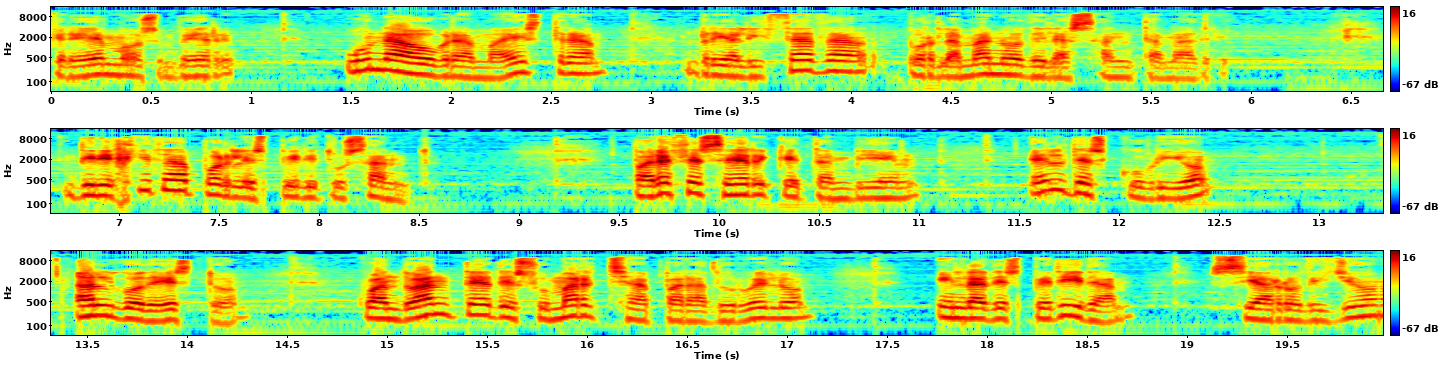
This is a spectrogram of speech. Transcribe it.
creemos ver una obra maestra realizada por la mano de la Santa Madre, dirigida por el Espíritu Santo. Parece ser que también él descubrió algo de esto cuando antes de su marcha para Duruelo, en la despedida, se arrodilló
